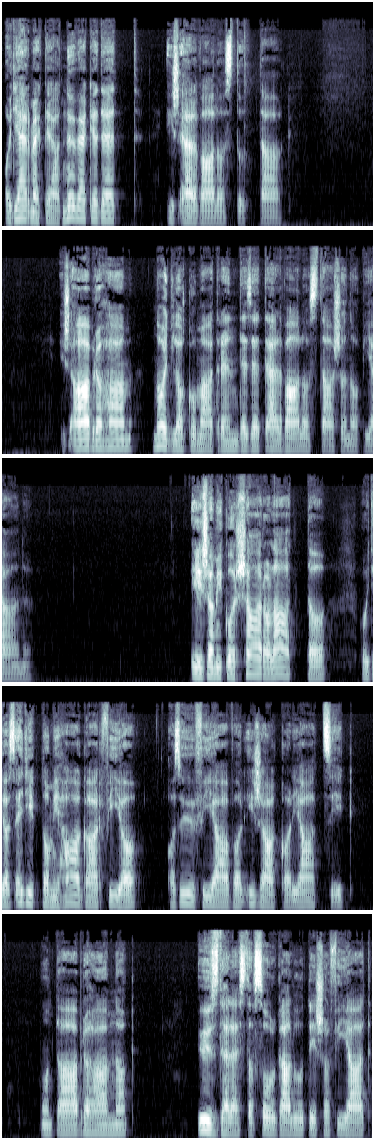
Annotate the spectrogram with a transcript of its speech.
A gyermek tehát növekedett, és elválasztották. És Ábrahám nagy lakomát rendezett elválasztása napján. És amikor Sára látta, hogy az egyiptomi Hágár fia az ő fiával, Izsákkal játszik, mondta Ábrahámnak, üzd el ezt a szolgálót és a fiát,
